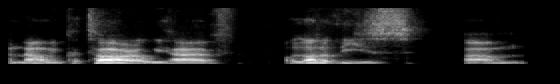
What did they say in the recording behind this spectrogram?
And now in Qatar, we have a lot of these um,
